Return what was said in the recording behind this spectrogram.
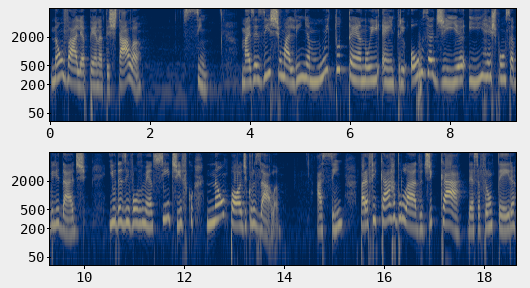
não vale a pena testá-la? Sim, mas existe uma linha muito tênue entre ousadia e irresponsabilidade, e o desenvolvimento científico não pode cruzá-la. Assim, para ficar do lado de cá dessa fronteira,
